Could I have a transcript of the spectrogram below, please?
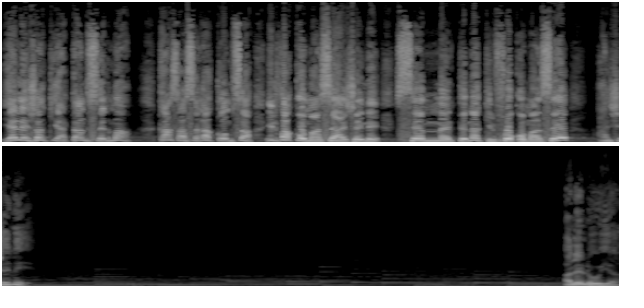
Il y a les gens qui attendent seulement. Quand ça sera comme ça, il va commencer à gêner. C'est maintenant qu'il faut commencer à gêner. Alléluia.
